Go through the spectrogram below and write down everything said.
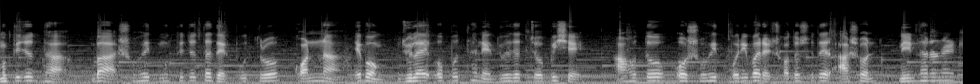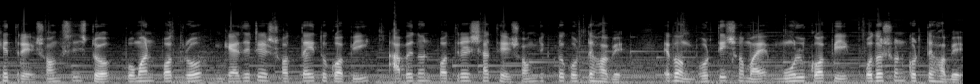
মুক্তিযোদ্ধা বা শহীদ মুক্তিযোদ্ধাদের পুত্র, কন্যা এবং জুলাই অভ্যুত্থানে দু হাজার চব্বিশে আহত ও শহীদ পরিবারের সদস্যদের আসন নির্ধারণের ক্ষেত্রে সংশ্লিষ্ট প্রমাণপত্র, গ্যাজেটের সত্যায়িত কপি, আবেদনপত্রের সাথে সংযুক্ত করতে হবে এবং ভর্তির সময় মূল কপি প্রদর্শন করতে হবে।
